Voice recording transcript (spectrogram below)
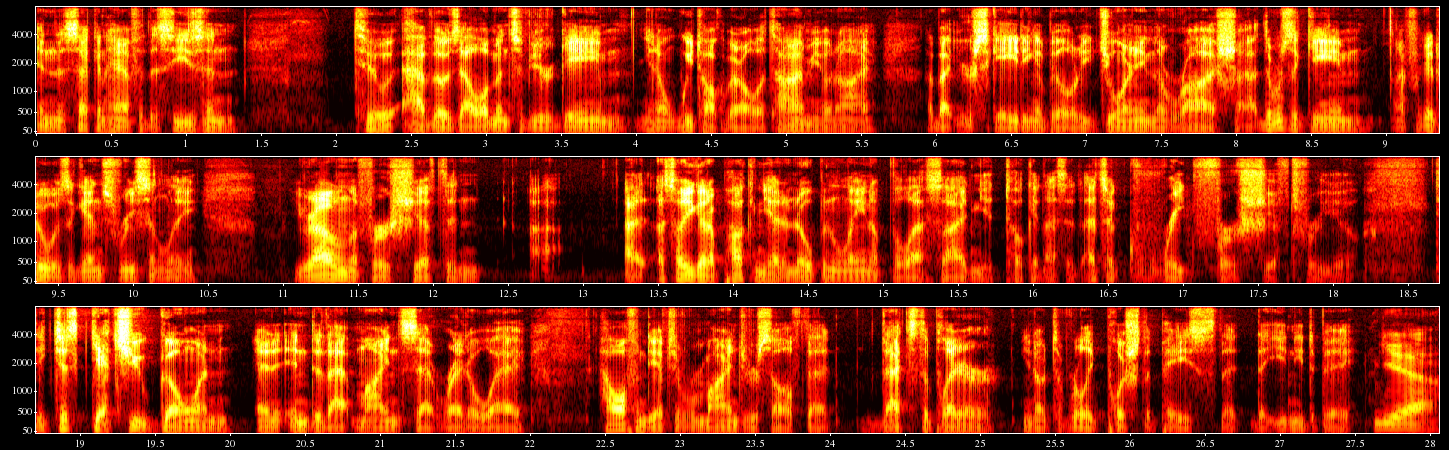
in the second half of the season to have those elements of your game. You know, we talk about all the time, you and I, about your skating ability, joining the rush. There was a game I forget who it was against recently. You're out on the first shift, and I, I saw you got a puck and you had an open lane up the left side, and you took it. And I said, "That's a great first shift for you." it just gets you going and into that mindset right away. How often do you have to remind yourself that that's the player, you know, to really push the pace that, that you need to be? Yeah,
